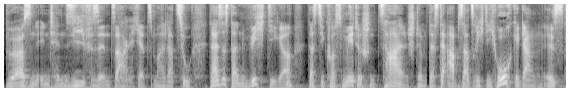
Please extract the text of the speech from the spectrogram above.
börsenintensiv sind, sage ich jetzt mal dazu. Da ist es dann wichtiger, dass die kosmetischen Zahlen stimmen, dass der Absatz richtig hochgegangen ist.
